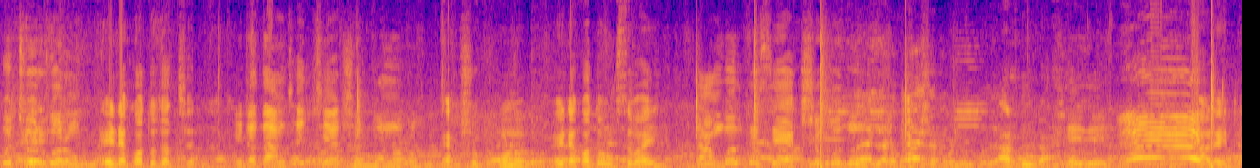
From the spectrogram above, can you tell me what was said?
প্রচুর গরম। এটা কত যাচ্ছেন এটা দাম চাইছে একশো পনেরো। একশো পনেরো। এটা কত উঠছে ভাই? দাম বলতেছে একশো পর্যন্ত। একশো পর্যন্ত। আর কোনটা? এই যে। আর এটা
